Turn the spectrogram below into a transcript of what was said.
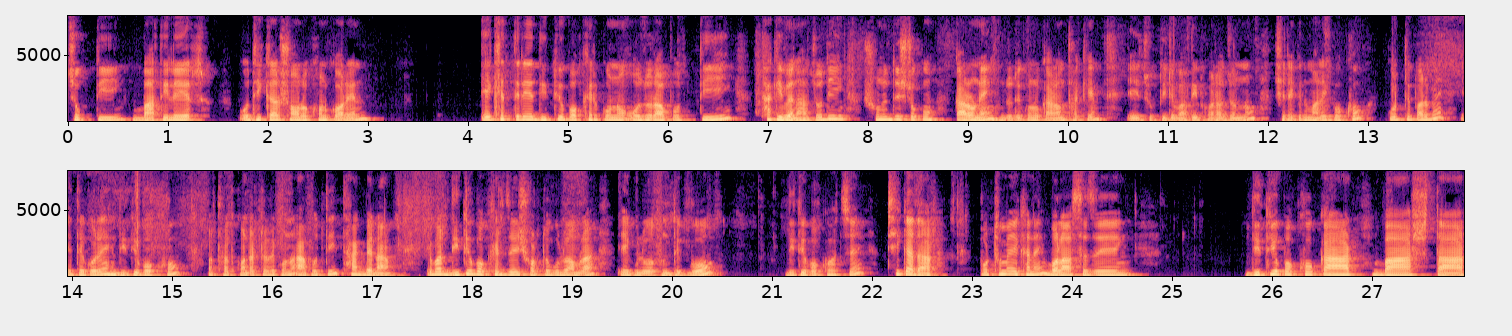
চুক্তি বাতিলের অধিকার সংরক্ষণ করেন। এক্ষেত্রে দ্বিতীয় পক্ষের কোনো ওজোর আপত্তি থাকিবে না। যদি সুনির্দিষ্ট কারণে, যদি কোনো কারণ থাকে এই চুক্তিটা বাতিল করার জন্য, সেটা কিন্তু মালিকপক্ষ করতে পারবে। এতে করে দ্বিতীয় পক্ষ অর্থাৎ কন্ট্রাক্টরের কোনো আপত্তি থাকবে না। এবার দ্বিতীয় পক্ষের যে শর্তগুলো আমরা এগুলো এখন দেখব। দ্বিতীয় পক্ষ হচ্ছে ঠিকাদার। প্রথমে এখানে বলা আছে যে দ্বিতীয় পক্ষ কাঠ, বাঁশ, তার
